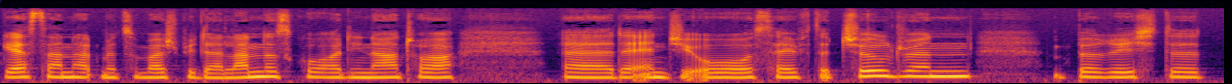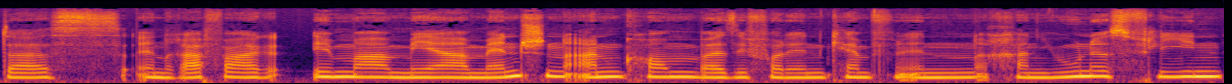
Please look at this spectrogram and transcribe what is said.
Gestern hat mir zum Beispiel der Landeskoordinator der NGO Save the Children berichtet, dass in Rafah immer mehr Menschen ankommen, weil sie vor den Kämpfen in Khan Yunis fliehen.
